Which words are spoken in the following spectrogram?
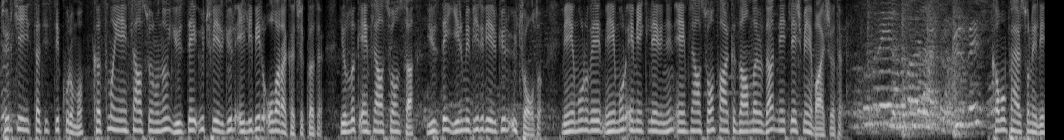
Türkiye İstatistik Kurumu Kasım ayı enflasyonunu %3,51 olarak açıkladı. Yıllık enflasyonsa %21,3 oldu. Memur ve memur emeklilerinin enflasyon farkı zamları da netleşmeye başladı. Kamu personeli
